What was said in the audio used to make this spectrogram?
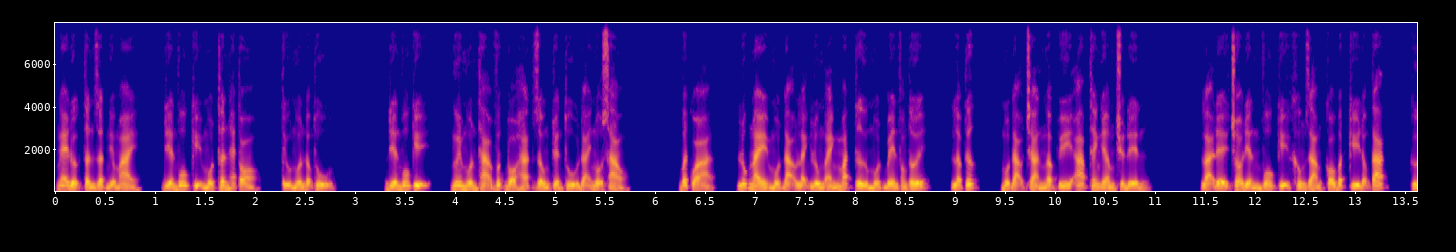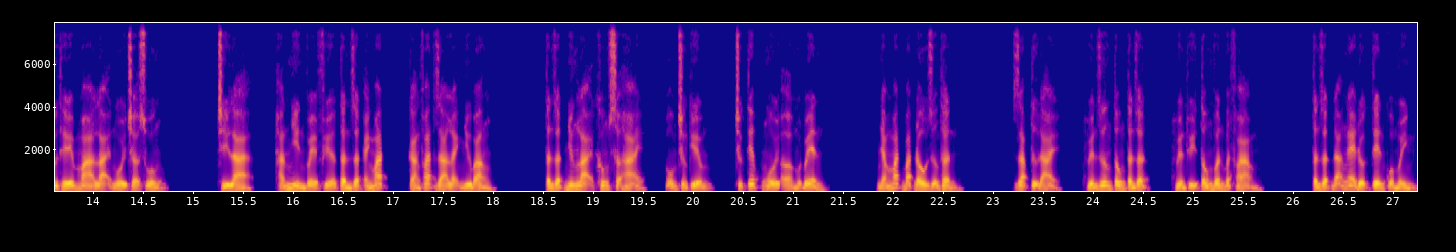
Nghe được tần giật niệm ai, điền vô kỵ một thân hét to, tự muốn động thủ. Điền vô kỵ, ngươi muốn thả vứt bỏ hạt giống tuyển thủ đãi ngộ sao? Bất quá, lúc này một đạo lạnh lùng ánh mắt từ một bên phong tới, lập tức, một đạo tràn ngập uy áp thanh âm chuyển đến. Lại để cho điền vô kỵ không dám có bất kỳ động tác, cứ thế mà lại ngồi trở xuống. Chỉ là, hắn nhìn về phía tần giật ánh mắt, càng phát ra lạnh như băng. Tần giật nhưng lại không sợ hãi, ôm trường kiếm, trực tiếp ngồi ở một bên. Nhắm mắt bắt đầu dưỡng thần. Giáp tự đài huyền dương tông tần giật huyền thủy tông vân bất phàm. Tần giật đã nghe được tên của mình,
